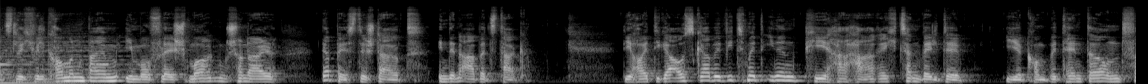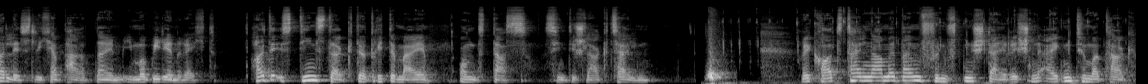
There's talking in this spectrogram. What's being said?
Herzlich willkommen beim Immoflash Morgenjournal, der beste Start in den Arbeitstag. Die heutige Ausgabe widmet Ihnen PHH Rechtsanwälte, Ihr kompetenter und verlässlicher Partner im Immobilienrecht. Heute ist Dienstag, der 3. Mai, und das sind die Schlagzeilen. Rekordteilnahme beim fünften steirischen Eigentümertag.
